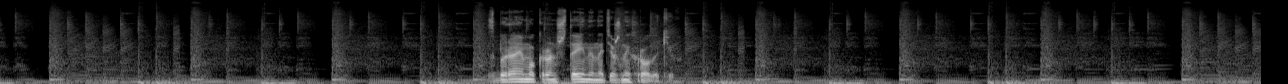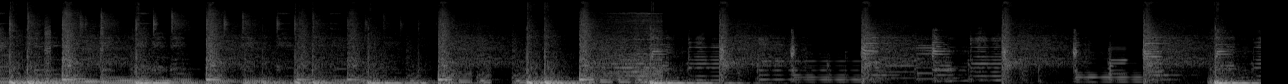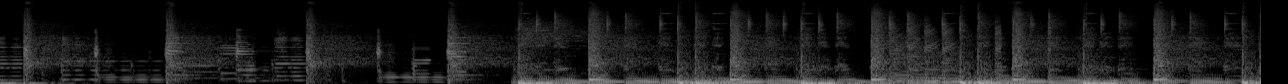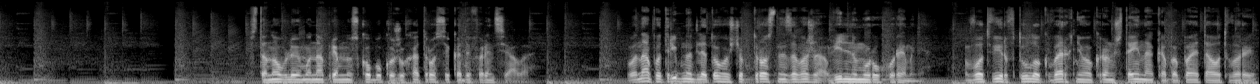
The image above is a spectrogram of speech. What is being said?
Збираємо кронштейни натяжних роликів. Встановлюємо напрямну скобу кожуха тросика диференціала. Вона потрібна для того, щоб трос не заважав вільному руху ременя. В отвір втулок верхнього кронштейна КПП та отвори.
